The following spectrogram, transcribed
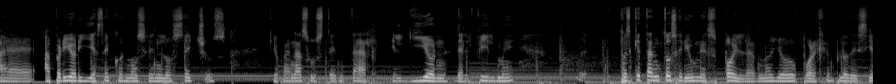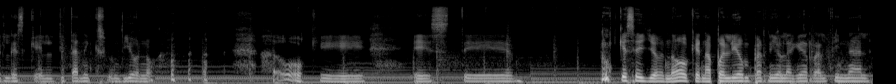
eh, a priori ya se conocen los hechos que van a sustentar el guion del filme, pues qué tanto sería un spoiler, ¿no? Yo, por ejemplo, decirles que el Titanic se hundió, ¿no? o que, este, qué sé yo, ¿no? O que Napoleón perdió la guerra al final,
